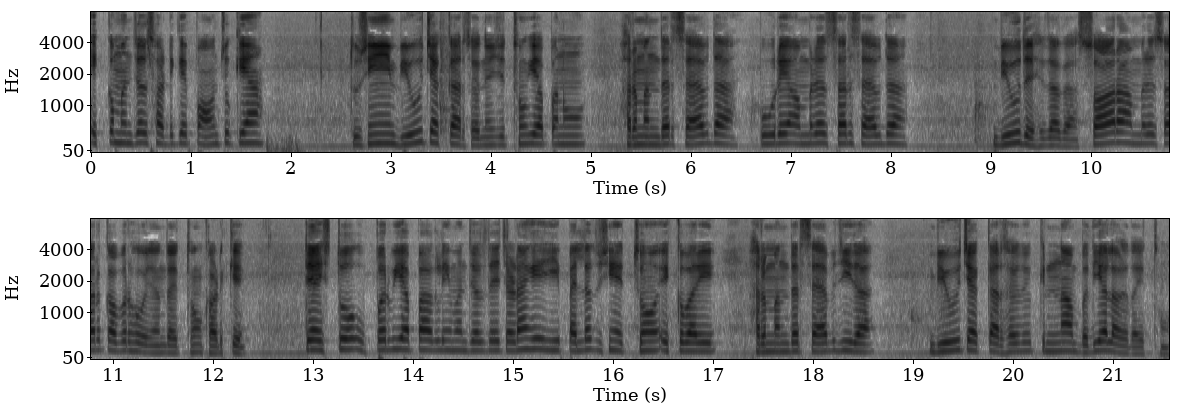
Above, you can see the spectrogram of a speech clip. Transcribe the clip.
ਇੱਕ ਮੰਜ਼ਿਲ ਛੱਡ ਕੇ ਪਹੁੰਚ ਚੁੱਕੇ ਹਾਂ। ਤੁਸੀਂ ਵਿਊ ਚੈੱਕ ਕਰ ਸਕਦੇ ਹੋ ਜਿੱਥੋਂ ਕਿ ਆਪਾਂ ਨੂੰ ਹਰਮੰਦਰ ਸਾਹਿਬ ਦਾ, ਪੂਰੇ ਅੰਮ੍ਰਿਤਸਰ ਸਾਹਿਬ ਦਾ ਵਿਊ ਦਿਖਦਾਗਾ। ਸਾਰਾ ਅੰਮ੍ਰਿਤਸਰ ਕਵਰ ਹੋ ਜਾਂਦਾ ਇੱਥੋਂ ਖੜ ਕੇ। ਤੇ ਇਸ ਤੋਂ ਉੱਪਰ ਵੀ ਆਪਾਂ ਅਗਲੀ ਮੰਜ਼ਿਲ ਤੇ ਚੜਾਂਗੇ। ਜੀ, ਪਹਿਲਾਂ ਤੁਸੀਂ ਇੱਥੋਂ ਇੱਕ ਵਾਰੀ ਹਰਮੰਦਰ ਸਾਹਿਬ ਜੀ ਦਾ ਵਿਊ ਚੈੱਕ ਕਰ ਸਕਦੇ ਹੋ। ਕਿੰਨਾ ਵਧੀਆ ਲੱਗਦਾ ਇੱਥੋਂ।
